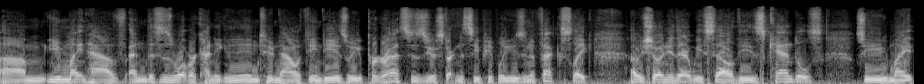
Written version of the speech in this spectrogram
Um, you might have, and this is what we're kind of getting into now with D and D as we progress. Is you're starting to see people using effects. Like I was showing you there, we sell these candles, so you might.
